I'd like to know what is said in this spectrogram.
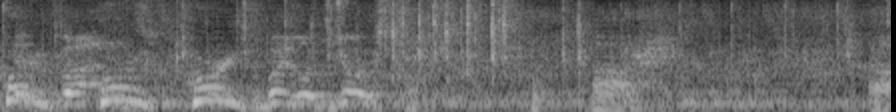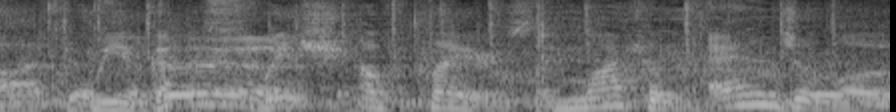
Hurry, buttons. Hurry, Wiggle joystick. All right. Oh, that feels We've so got a switch of players. Like, Michelangelo.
